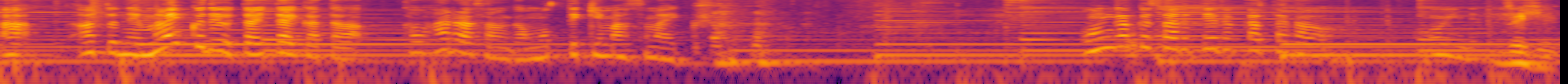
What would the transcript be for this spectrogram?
ああとねマイクで歌いたい方川原さんが持ってきますマイク。音楽されてる方が多いんでぜひ。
